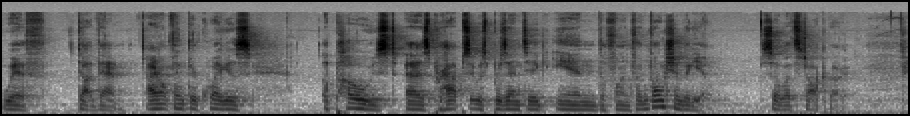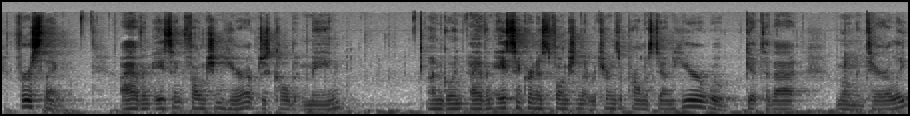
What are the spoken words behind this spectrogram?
with .then. I don't think they're quite as opposed as perhaps it was presented in the fun fun function video. So let's talk about it. First thing, I have an async function here. I've just called it main. I'm going, I have an asynchronous function that returns a promise down here. We'll get to that momentarily.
